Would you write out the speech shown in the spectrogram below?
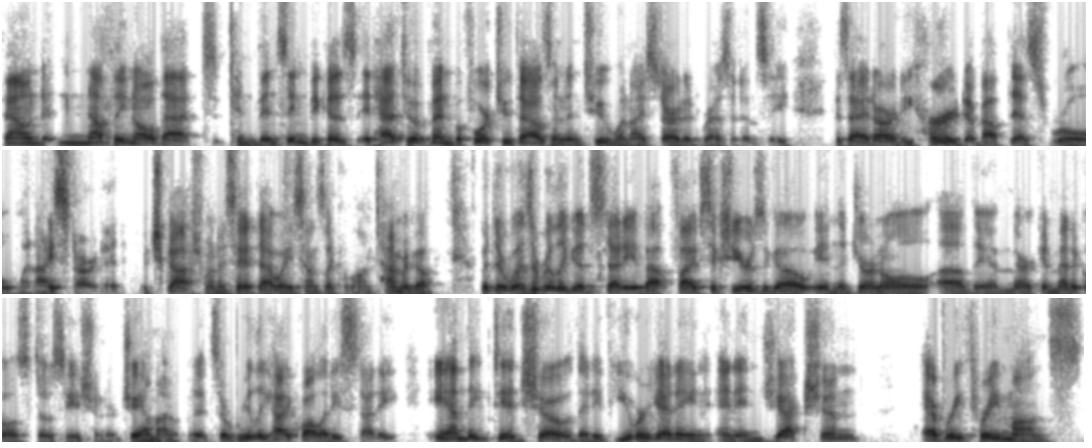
found nothing all that convincing because it had to have been before 2002 when I started residency because I had already heard about this rule when I started, which, gosh, when I say it that way, sounds like a long time ago. But there was a really good study about five, six years ago in the Journal of the American Medical Association or JAMA. It's a really high quality study. And they did show that if you were getting an injection every three months,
